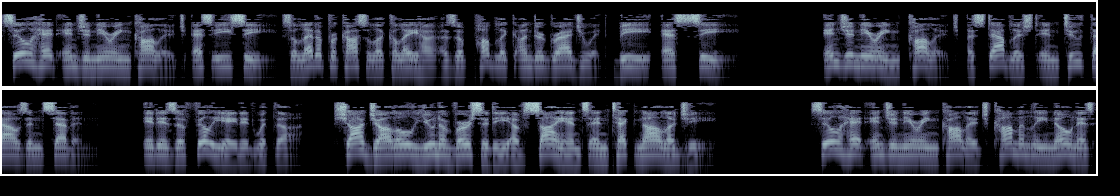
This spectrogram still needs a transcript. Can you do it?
Sylhet Engineering College SEC Saleta Prakasala Kaleja is a public undergraduate B.Sc. Engineering college, established in 2007. It is affiliated with the Shahjalal University of Science and Technology. Sylhet Engineering College commonly known as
